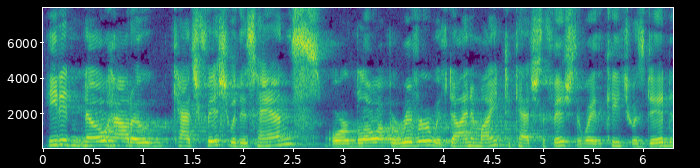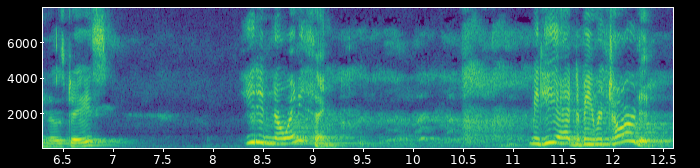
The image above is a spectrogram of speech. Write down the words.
He didn't know how to catch fish with his hands or blow up a river with dynamite to catch the fish the way the Quichuas did in those days. He didn't know anything. I mean, he had to be retarded.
